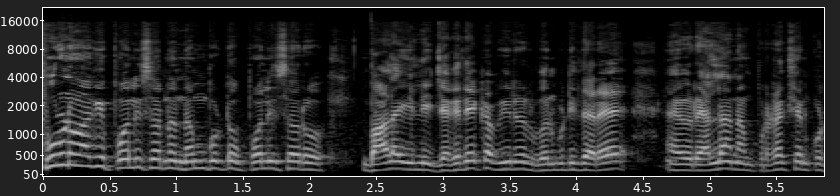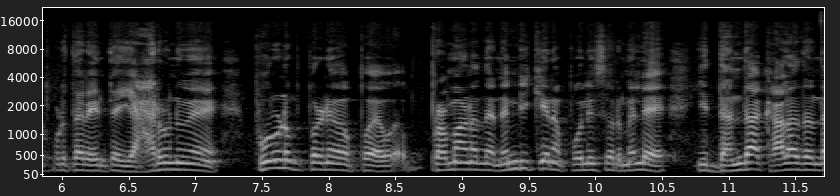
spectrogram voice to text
ಪೂರ್ಣವಾಗಿ ಪೊಲೀಸರನ್ನ ನಂಬಿಬಿಟ್ಟು ಪೊಲೀಸರು ಭಾಳ ಇಲ್ಲಿ ಜಗದೇಕ ವೀರರು ಬಂದುಬಿಟ್ಟಿದ್ದಾರೆ. ಇವರೆಲ್ಲ ನಮ್ಮ ಪ್ರೊಟೆಕ್ಷನ್ ಕೊಟ್ಬಿಡ್ತಾರೆ ಅಂತ ಯಾರೂ ಪೂರ್ಣ ಪ್ರಮಾಣದ ನಂಬಿಕೆನ ಪೊಲೀಸರ ಮೇಲೆ ಈ ದಂಧ ಕಾಲ ದಂಧ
